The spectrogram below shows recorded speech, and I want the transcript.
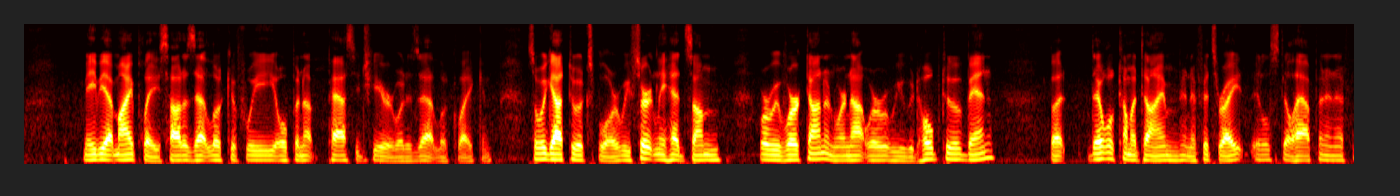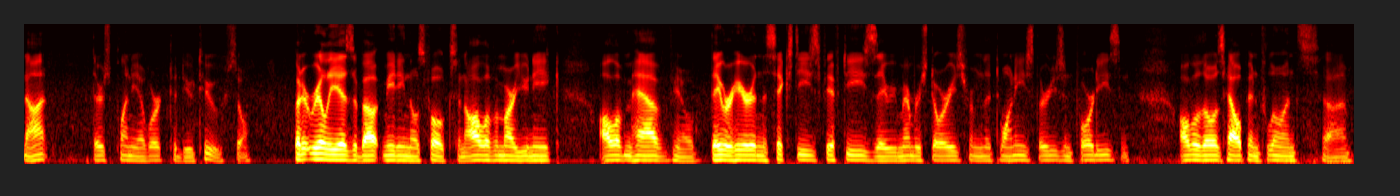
maybe at my place, how does that look if we open up passage here? What does that look like? And so we got to explore. We've certainly had some where we've worked on and we're not where we would hope to have been. But there will come a time, and if it's right, it'll still happen, and if not, there's plenty of work to do too. So, but it really is about meeting those folks, and all of them are unique. All of them have, you know, they were here in the 60s, 50s. They remember stories from the 20s, 30s, and 40s, and all of those help influence uh,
